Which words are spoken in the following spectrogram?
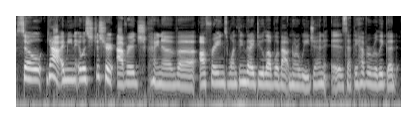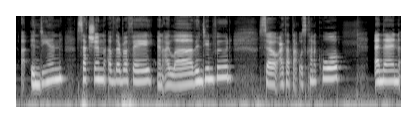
So, yeah, I mean, it was just your average kind of uh, offerings. One thing that I do love about Norwegian is that they have a really good uh, Indian section of their buffet, and I love Indian food. So, I thought that was kind of cool. And then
